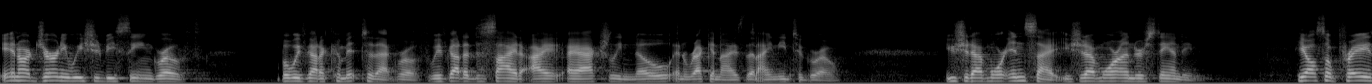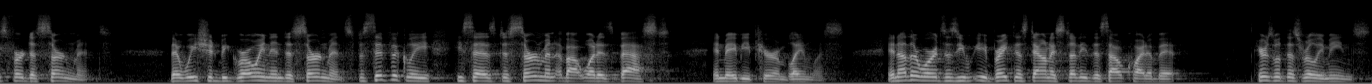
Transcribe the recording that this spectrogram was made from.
In our journey, we should be seeing growth, but we've got to commit to that growth. We've got to decide I, I actually know and recognize that I need to grow. You should have more insight, you should have more understanding. He also prays for discernment, that we should be growing in discernment. Specifically, he says discernment about what is best and may be pure and blameless. In other words, as you, you break this down, I studied this out quite a bit. Here's what this really means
